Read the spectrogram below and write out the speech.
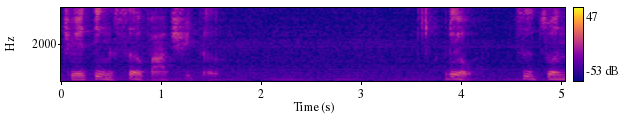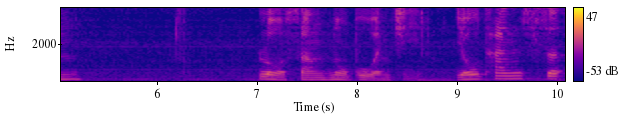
决定设法取得。六自尊若丧，若不闻及，由贪生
